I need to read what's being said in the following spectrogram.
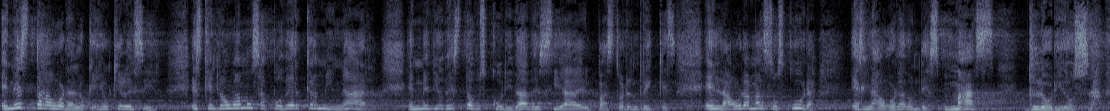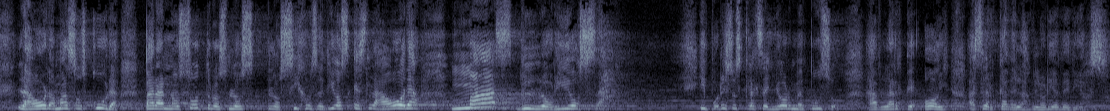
En esta hora lo que yo quiero decir es que no vamos a poder caminar en medio de esta oscuridad, decía el pastor Enríquez. En la hora más oscura es la hora donde es más gloriosa. La hora más oscura para nosotros los, los hijos de Dios es la hora más gloriosa. Y por eso es que el Señor me puso a hablarte hoy acerca de la gloria de Dios.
